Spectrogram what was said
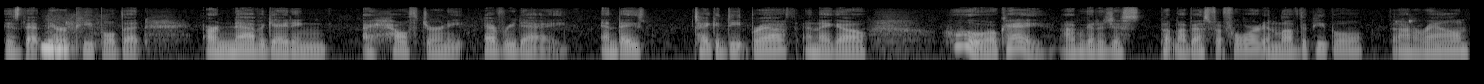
is that mm-hmm. there are people that are navigating a health journey every day and they take a deep breath and they go, whew, okay, I'm going to just put my best foot forward and love the people that I'm around.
